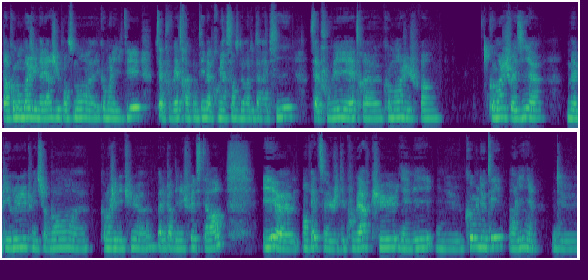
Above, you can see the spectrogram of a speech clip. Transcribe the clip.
comment moi j'ai une allergie au pansement et comment l'éviter. Ça pouvait être raconter ma première séance de radiothérapie. Ça pouvait être comment j'ai, comment j'ai choisi ma perruque, mes turbans, comment j'ai vécu bah, la perte de mes cheveux, etc. Et en fait, j'ai découvert qu'il y avait une communauté en ligne de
